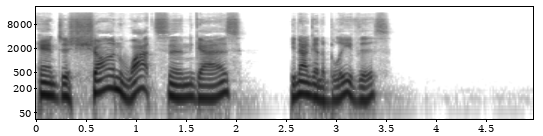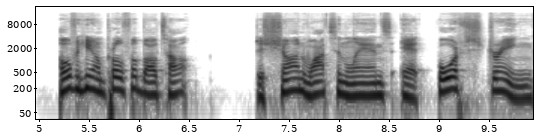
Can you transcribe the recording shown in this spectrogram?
And Deshaun Watson, guys, you're not going to believe this. Over here on Pro Football Talk, Deshaun Watson lands at fourth string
